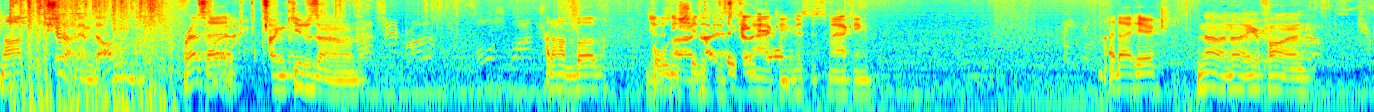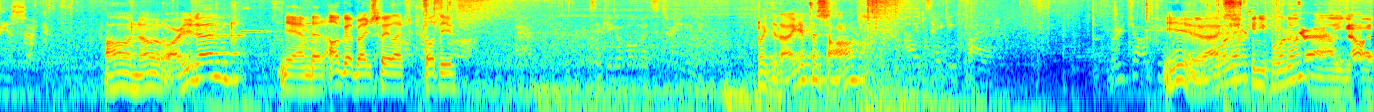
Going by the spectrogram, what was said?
Knock. Shit on him, Dalton. Res Dead. quick. So I can cue the zone. That's it, brother. Full squad. I don't have bub. Yeah, Holy this, shit, uh, this is this is taking. smacking. This is smacking. I died here. No, no, you're fine. Give me a sec. Oh no, are you dead? Yeah, I'm dead. I'll go, bro. Just play life. Both of you. Taking a moment to heal. Wait, did I get this off? I'm taking fire. Recharging. Ew, actually. him? Can you port him? Yeah, Oh, you no, can I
